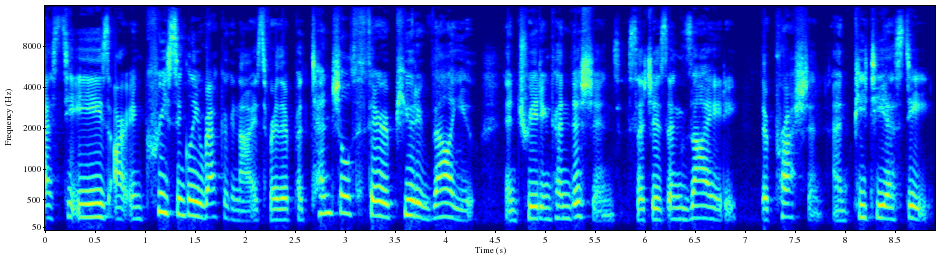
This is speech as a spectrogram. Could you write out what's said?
STEs are increasingly recognized for their potential therapeutic value in treating conditions such as anxiety, depression, and PTSD.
